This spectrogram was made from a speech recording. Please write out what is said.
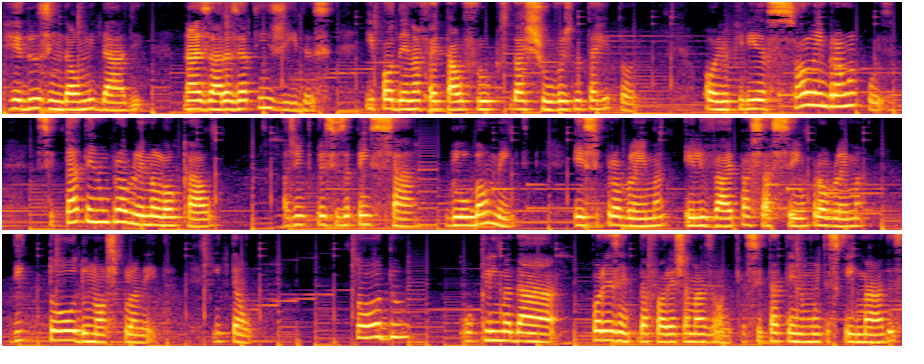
reduzindo a umidade nas áreas atingidas e podendo afetar o fluxo das chuvas no território. Olha, eu queria só lembrar uma coisa: se está tendo um problema local, a gente precisa pensar globalmente. Esse problema ele vai passar a ser um problema de todo o nosso planeta. Então, todo o clima da, por exemplo, da floresta amazônica, se está tendo muitas queimadas,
